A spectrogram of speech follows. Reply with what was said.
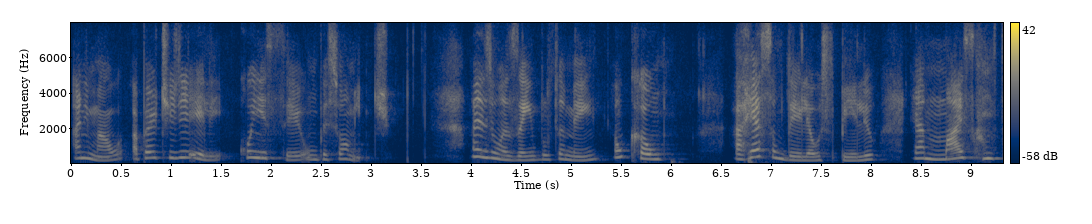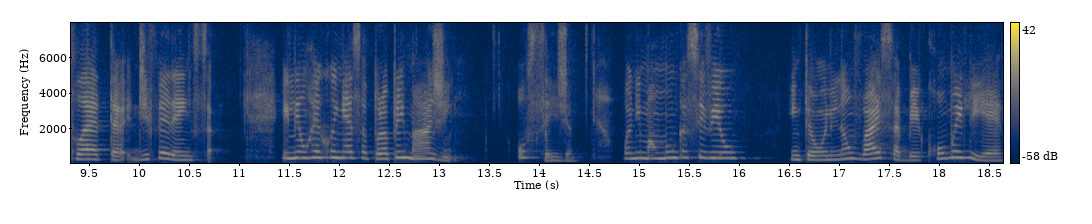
animal a partir de ele conhecer um pessoalmente. Mais um exemplo também é o cão. A reação dele ao espelho é a mais completa diferença. Ele não reconhece a própria imagem, ou seja, o animal nunca se viu, então ele não vai saber como ele é.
